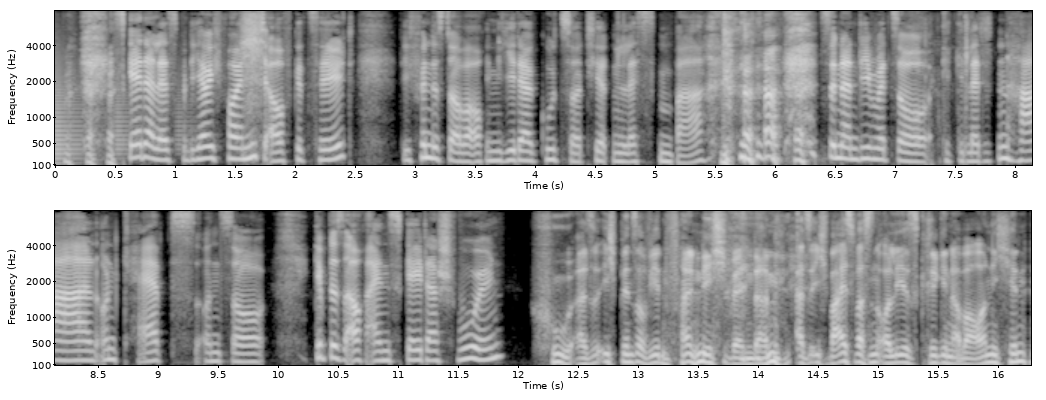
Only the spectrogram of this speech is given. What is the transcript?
Skater-Lesbe, die habe ich vorhin nicht aufgezählt. Die findest du aber auch in jeder gut sortierten Lesbenbar. sind dann die mit so geglätteten Haaren und Caps und so. Gibt es auch einen Skater-Schwulen? Puh, also ich bin's auf jeden Fall nicht, wenn dann. Also ich weiß, was ein Olli ist, kriege ihn aber auch nicht hin.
